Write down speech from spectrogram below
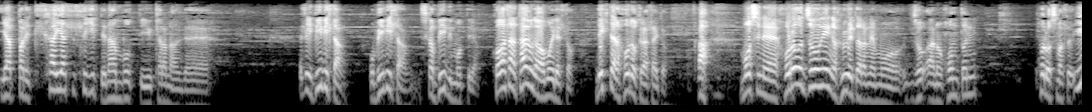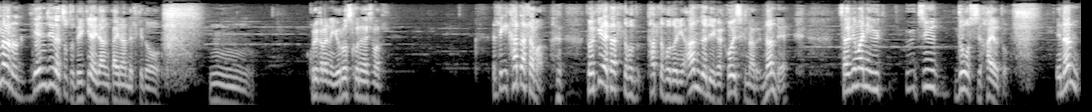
やっぱり使いやすすぎてなんぼっていうキャラなんでね。次、ビビさん。お、ビビさん。しかもビビ持ってるよ。小川さん、タイムが重いですと。できたらフォローくださいと。あ、もしね、フォロー上限が増えたらね、もう、じょ、あの、本当に、フォローします。今の現状ではちょっとできない段階なんですけど、うん。これからね、よろしくお願いします。次、肩様。時が経つほど、経つほどにアンドリーが恋しくなる。なんで？チャグマに宇宙同士はよと。え、なん、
